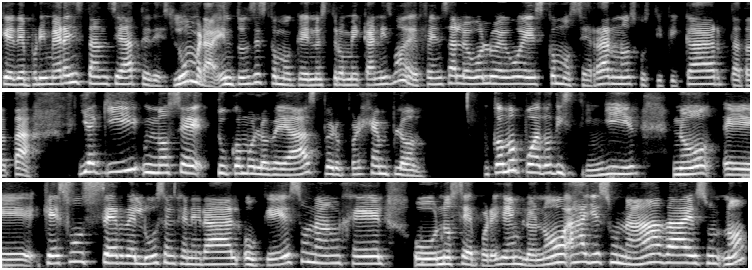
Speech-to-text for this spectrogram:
que de primera instancia te deslumbra. Entonces, como que nuestro mecanismo de defensa luego, luego es como cerrarnos, justificar, ta, ta, ta. Y aquí, no sé tú cómo lo veas, pero por ejemplo, ¿Cómo puedo distinguir, no, eh, qué es un ser de luz en general o qué es un ángel o no sé, por ejemplo, no, ay, es una hada, es un, ¿no?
